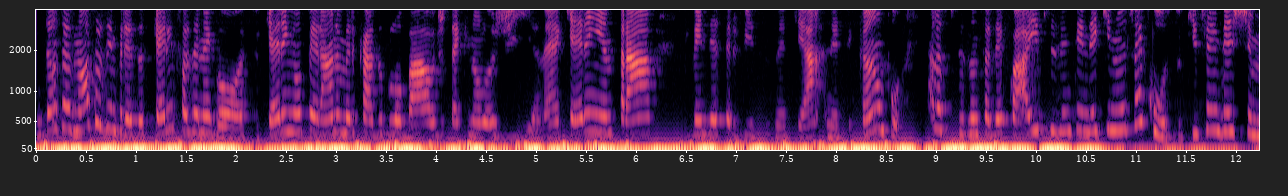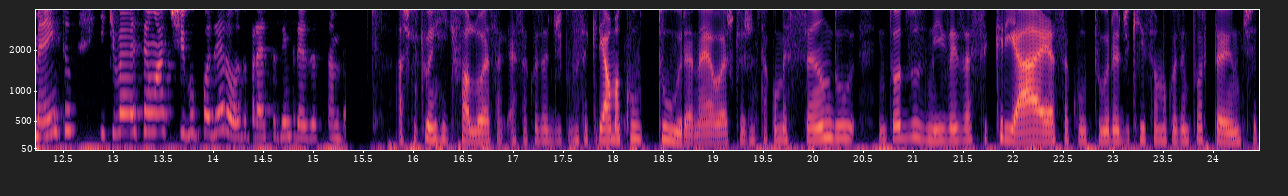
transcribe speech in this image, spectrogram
Então, se as nossas empresas querem fazer negócio, querem operar no mercado global de tecnologia, né, querem entrar vender serviços nesse, nesse campo, elas precisam se adequar e precisam entender que não isso é custo, que isso é investimento e que vai ser um ativo poderoso para essas empresas também. Acho que o que o Henrique falou, essa, essa coisa de você criar uma cultura, né? Eu acho que a gente está começando em todos os níveis a se criar essa cultura de que isso é uma coisa importante.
